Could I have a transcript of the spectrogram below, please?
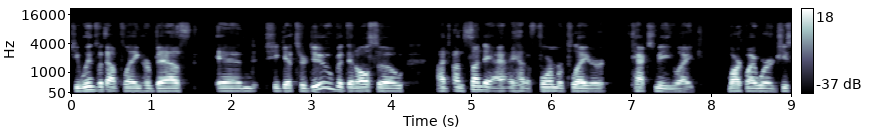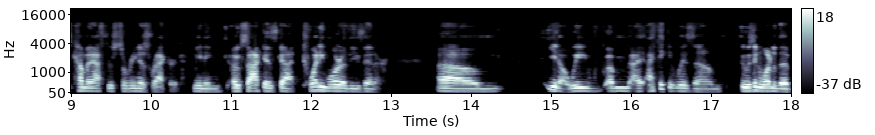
She wins without playing her best, and she gets her due. But then also on, on Sunday, I, I had a former player text me like, "Mark my word, she's coming after Serena's record," meaning Osaka's got 20 more of these in her. Um, you know, we um, I, I, think it was um, it was in one of the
